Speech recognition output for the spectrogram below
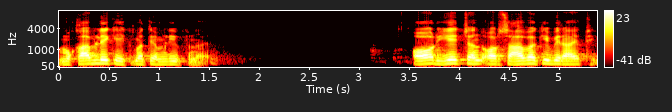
مقابلے کی حکمت عملی اپنائیں۔ اور یہ چند اور صحابہ کی بھی رائے تھی۔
